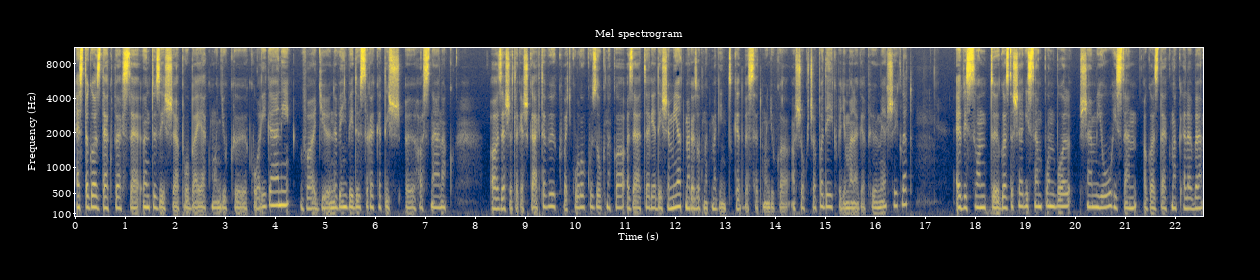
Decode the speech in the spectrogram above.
Ezt a gazdák persze öntözéssel próbálják mondjuk korrigálni, vagy növényvédőszereket is használnak az esetleges kártevők vagy kórokozóknak az elterjedése miatt, mert azoknak megint kedvezhet mondjuk a, a sok csapadék, vagy a melegebb hőmérséklet. Ez viszont gazdasági szempontból sem jó, hiszen a gazdáknak eleve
